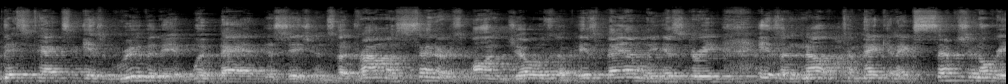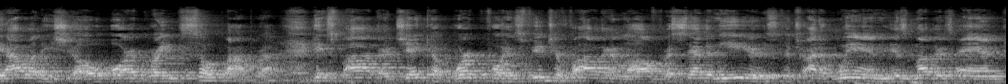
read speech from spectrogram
This text is riveted with bad decisions. The drama centers on Joseph. His family history is enough to make an exceptional reality show or a great soap opera. His father, Jacob, worked for his future father-in-law for seven years to try to win his mother's hand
